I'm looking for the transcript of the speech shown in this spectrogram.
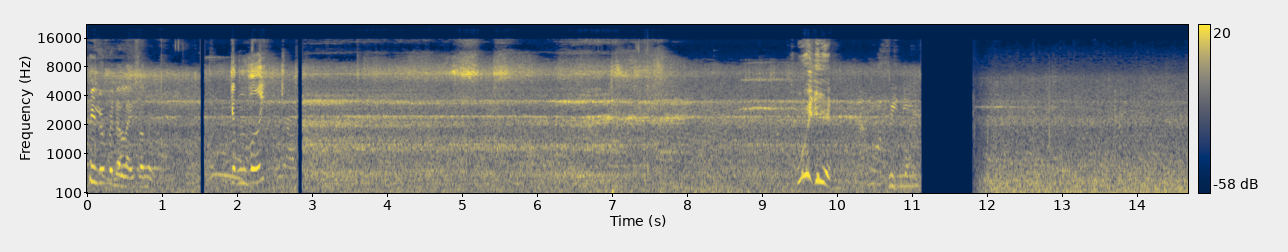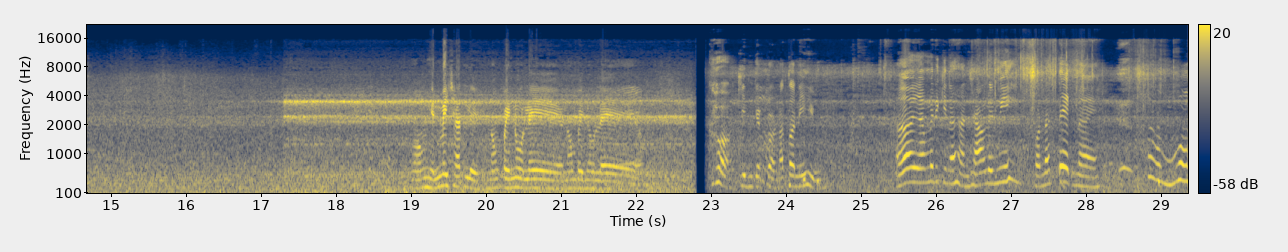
ไม่รู้เป็นอะไรสนุก จังเลยอุ้ยน้องเห็นไม่ชัดเลย น้องไปโน่นแล้วน้องไปโน่นแล้วก็กินกันก่อนนะตอนนี้หิวเอ้ยยังไม่ได้กินอาหารเช้าเลยมี่ขอนักเต้นหน่อยว่า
